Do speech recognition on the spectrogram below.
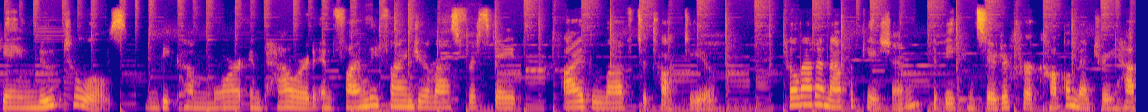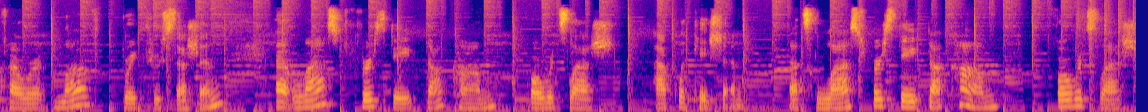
gain new tools, become more empowered, and finally find your last first date, I'd love to talk to you. fill out an application to be considered for a complimentary half hour love breakthrough session at lastfirstdate.com forward slash application. That's lastfirstdate.com forward slash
